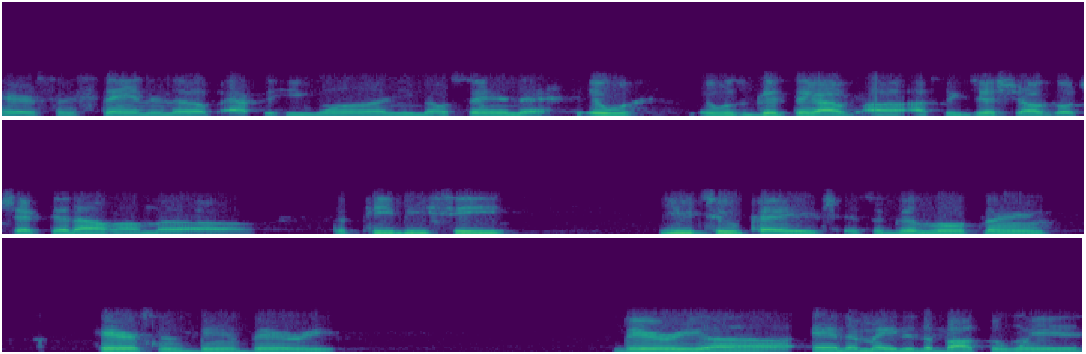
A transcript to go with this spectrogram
Harrison standing up after he won, you know, saying that it was it was a good thing. I I, suggest y'all go check that out on the uh, the PBC YouTube page. It's a good little thing. Harrison's being very very uh, animated about the win.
